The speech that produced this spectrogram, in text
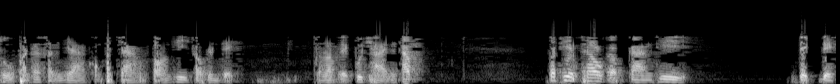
สู่พันธสัญญาของพระเจ้าตอนที่เขาเป็นเด็กสำหรับเด็กผู้ชายนะครับ ก็เทียบเท่ากับการที่เด็ก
